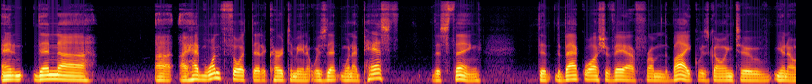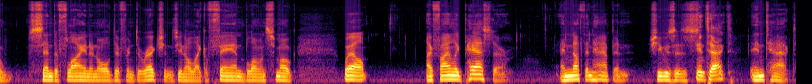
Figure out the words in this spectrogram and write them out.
And then uh, uh, I had one thought that occurred to me, and it was that when I passed this thing, the the backwash of air from the bike was going to, you know, send it flying in all different directions, you know, like a fan blowing smoke. Well, I finally passed her, and nothing happened. She was as Intact? intact.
